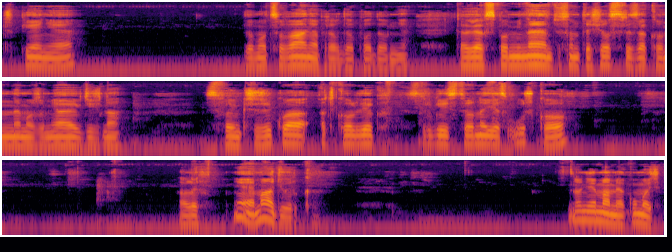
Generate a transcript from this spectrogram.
czpienie do mocowania prawdopodobnie. Tak jak wspominałem, tu są te siostry zakonne, może miały gdzieś na swoim krzyżyku, aczkolwiek z drugiej strony jest łóżko. Ale nie, ma dziurkę. No nie mam jak umyć.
